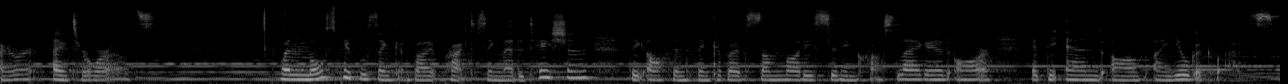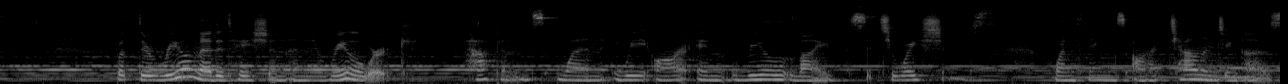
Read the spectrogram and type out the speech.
our outer worlds. When most people think about practicing meditation, they often think about somebody sitting cross legged or at the end of a yoga class. But the real meditation and the real work happens when we are in real life situations, when things are challenging us.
